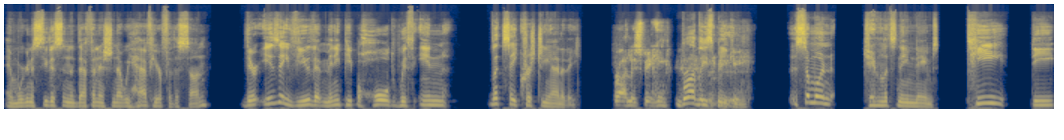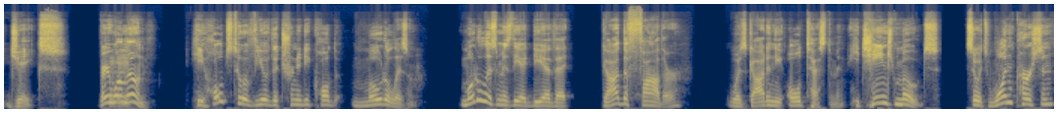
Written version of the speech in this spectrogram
and we're going to see this in the definition that we have here for the Son. There is a view that many people hold within, let's say, Christianity. Broadly speaking. Broadly speaking. Someone, Jim, let's name names. T.D. Jakes, very mm-hmm. well known. He holds to a view of the Trinity called modalism. Modalism is the idea that God the Father was God in the Old Testament. He changed modes. So it's one person,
